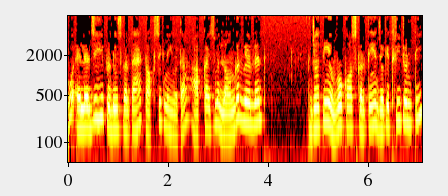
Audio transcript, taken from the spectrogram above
वो एलर्जी ही प्रोड्यूस करता है टॉक्सिक नहीं होता। आपका इसमें लॉन्गर वेवलेंथ जो होती हैं, वो कॉज करती हैं, जो कि 320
